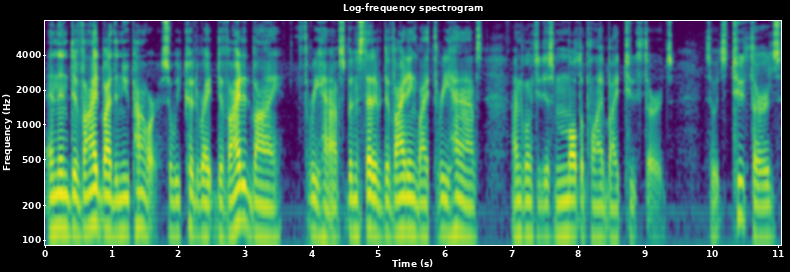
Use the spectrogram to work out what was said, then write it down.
and then divide by the new power. So we could write divided by 3 halves, but instead of dividing by 3 halves, I'm going to just multiply by 2 thirds. So it's 2 thirds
